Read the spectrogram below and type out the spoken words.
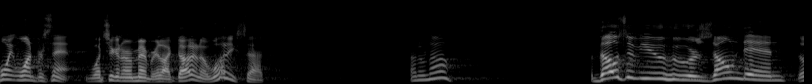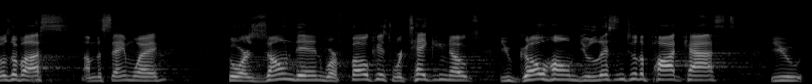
0.1%, what you're gonna remember. You're like, I don't know what he said. I don't know. Those of you who are zoned in, those of us, I'm the same way, who are zoned in, we're focused, we're taking notes. You go home, you listen to the podcast, you,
